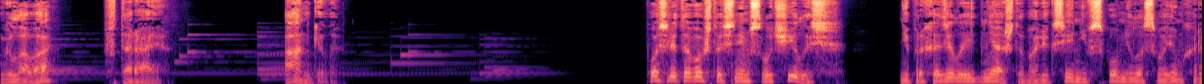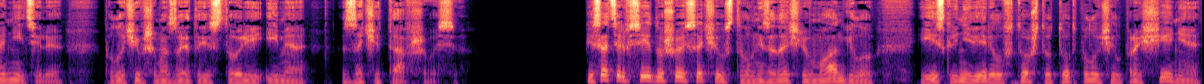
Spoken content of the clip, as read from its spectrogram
Глава вторая. Ангелы. После того, что с ним случилось, не проходило и дня, чтобы Алексей не вспомнил о своем хранителе, получившем из-за этой истории имя «зачитавшегося». Писатель всей душой сочувствовал незадачливому ангелу и искренне верил в то, что тот получил прощение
